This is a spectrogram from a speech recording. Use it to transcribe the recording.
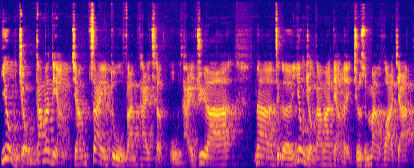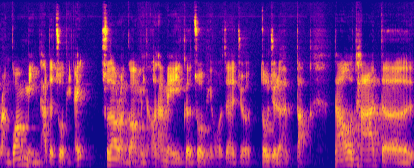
用九干妈点》将再度翻拍成舞台剧啦。那这个《用九干妈点》呢，就是漫画家阮光明他的作品。哎，说到阮光明哦，他每一个作品我真的就都觉得很棒。然后他的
